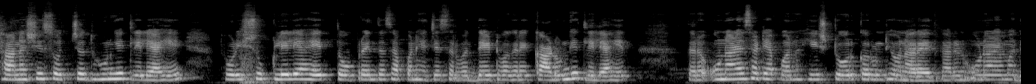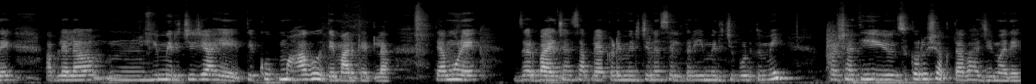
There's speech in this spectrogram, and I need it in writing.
छान अशी स्वच्छ धुवून घेतलेली आहे. थोडी सुकलेली आहेत. तोपर्यंतच आपण ह्याचे सर्व देठ वगैरे काढून घेतलेले आहेत. तर उन्हाळ्यासाठी आपण ही स्टोअर करून ठेवणार आहेत. कारण उन्हाळ्यामध्ये आपल्याला ही मिरची जी आहे ती खूप महाग होते मार्केटला. त्यामुळे जर बाय चान्स आपल्याकडे मिरची नसेल तर ही मिरची पूड तुम्ही कशातही यूज करू शकता भाजीमध्ये.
